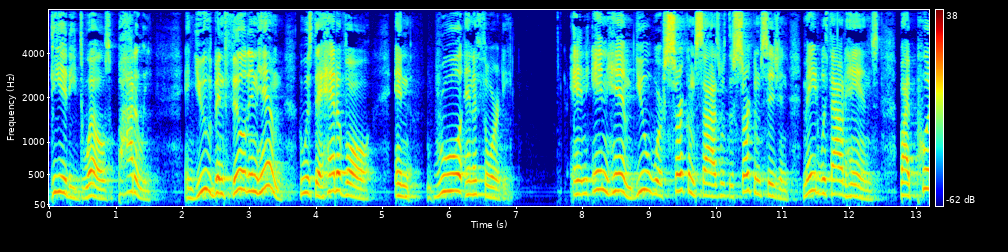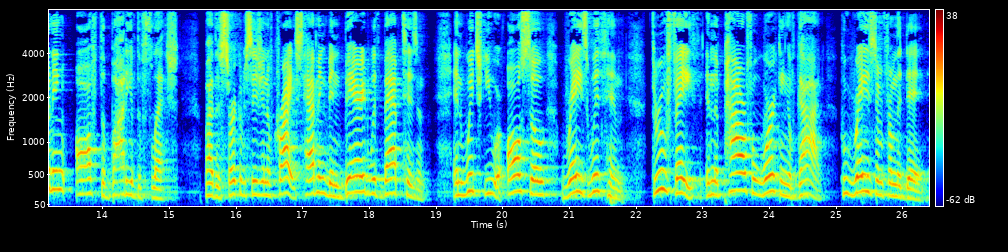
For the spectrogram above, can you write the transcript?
deity dwells bodily and you've been filled in him who is the head of all and rule and authority. And in him you were circumcised with the circumcision made without hands by putting off the body of the flesh by the circumcision of Christ, having been buried with baptism, in which you were also raised with him through faith in the powerful working of God who raised him from the dead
